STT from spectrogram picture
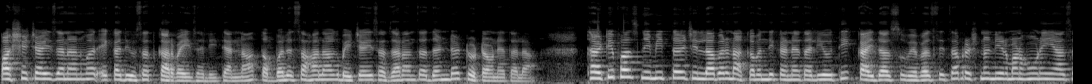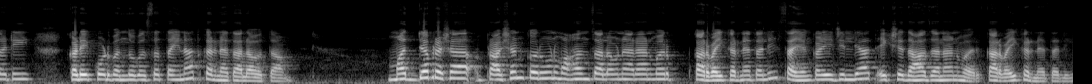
पाचशे चाळीस जणांवर एका दिवसात कारवाई झाली. त्यांना तब्बल सहा लाख बेचाळीस हजारांचा दंड ठोठावण्यात आला. थर्टी फर्स्ट निमित्त जिल्हाभर नाकाबंदी करण्यात आली होती. कायदा सुव्यवस्थेचा प्रश्न निर्माण होऊ नये यासाठी कडेकोट बंदोबस्त तैनात करण्यात आला होता. मद्य प्रशा प्राशन करून वाहन चालवणाऱ्यांवर कारवाई करण्यात आली. सायंकाळी जिल्ह्यात एकशे दहा जणांवर कारवाई करण्यात आली.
